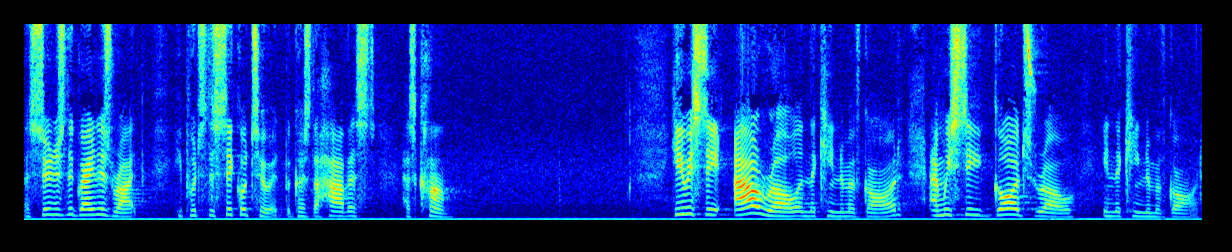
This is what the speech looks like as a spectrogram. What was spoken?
As soon as the grain is ripe, he puts the sickle to it because the harvest has come. Here we see our role in the kingdom of God, and we see God's role in the kingdom of God.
